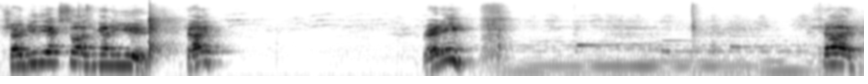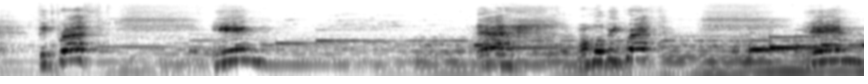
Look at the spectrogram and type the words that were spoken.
Showed you the exercise we're gonna use, okay? Ready? Okay, big breath, in, uh, one more big breath, in.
